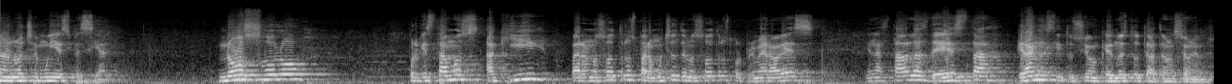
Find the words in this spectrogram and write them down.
una noche muy especial. No solo porque estamos aquí para nosotros, para muchos de nosotros, por primera vez en las tablas de esta gran institución que es nuestro Teatro Nacional.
